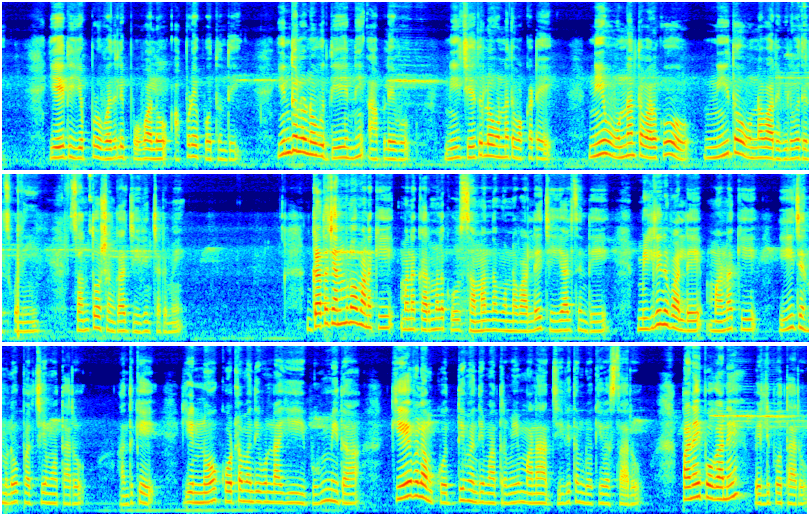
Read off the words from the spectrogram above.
ఏది ఎప్పుడు వదిలిపోవాలో అప్పుడే పోతుంది. ఇందులో నువ్వు దేన్ని ఆపలేవు? నీ చేతుల్లో ఉన్నది ఒక్కటే. నీవు ఉన్నంత వరకు నీతో ఉన్నవారి విలువ తెలుసుకొని సంతోషంగా జీవించడమే. గత జన్మలో మనకి మన కర్మలకు సంబంధం ఉన్న వాళ్ళే చేయాల్సింది. మిగిలిన వాళ్ళే మనకి ఈ జన్మలో పరిచయం అవుతారు. అందుకే ఎన్నో కోట్ల మంది ఉన్న ఈ భూమి మీద కేవలం కొద్ది మంది మాత్రమే మన జీవితంలోకి వస్తారు. పనైపోగానే వెళ్ళిపోతారు.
